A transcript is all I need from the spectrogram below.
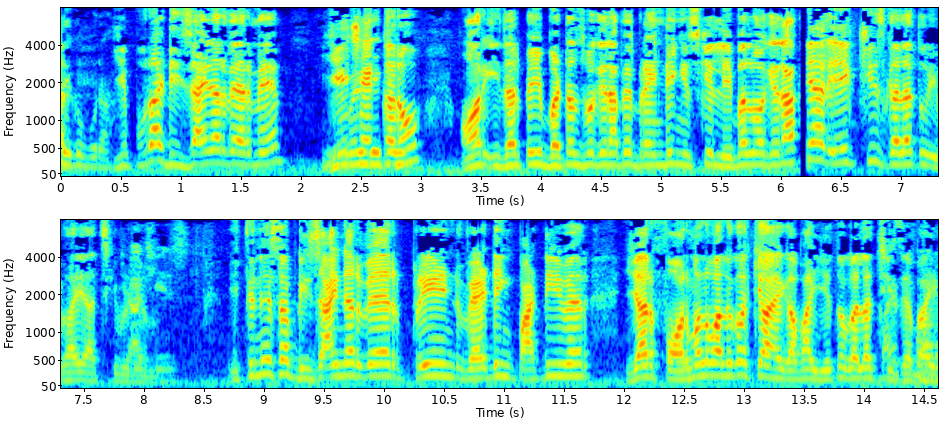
देखो पूरा। ये पूरा डिज़ाइनर वेयर में है। ये चेक करो और इधर पे ये बटन्स वगैरह पे ब्रांडिंग इसके लेबल वगैरह। यार एक चीज़ गलत हुई भाई आज की वीडियो में। इतने सब designer wear print wedding party wear यार फॉर्मल वालों का क्या आएगा भाई? ये तो गलत चीज़ है भाई।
